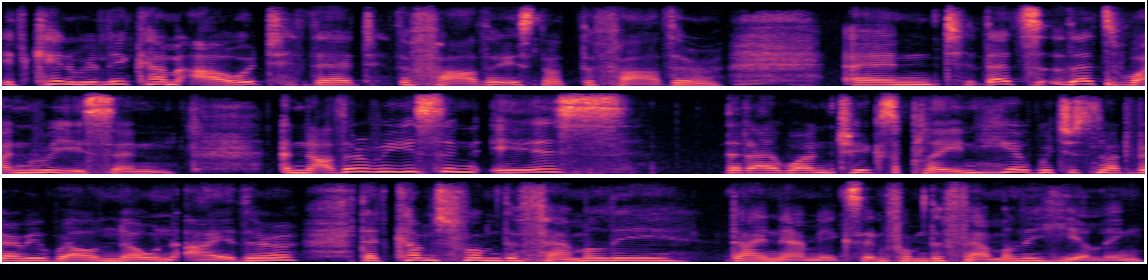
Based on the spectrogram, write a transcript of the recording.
it can really come out that the father is not the father, and that's that's one reason. Another reason is that I want to explain here, which is not very well known either, that comes from the family dynamics and from the family healing,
